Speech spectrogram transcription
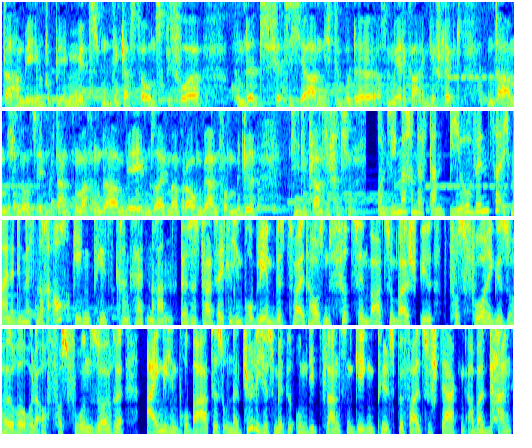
da haben wir eben Probleme mit. Den gab es bei uns bis vor 140 Jahren nicht. Der wurde aus Amerika eingeschleppt. Und da müssen wir uns eben Gedanken machen. Da haben wir eben, sage ich mal, brauchen wir einfach Mittel, die die Pflanzen schützen. Und wie machen das dann Bio-Winzer? Ich meine, die müssen doch auch gegen Pilzkrankheiten ran. Das ist tatsächlich ein Problem. Bis 2014 war zum Beispiel phosphorige Säure oder auch Phosphonsäure eigentlich ein probates und natürliches Mittel, um die Pflanzen gegen Pilzbefall zu stärken. Aber dann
